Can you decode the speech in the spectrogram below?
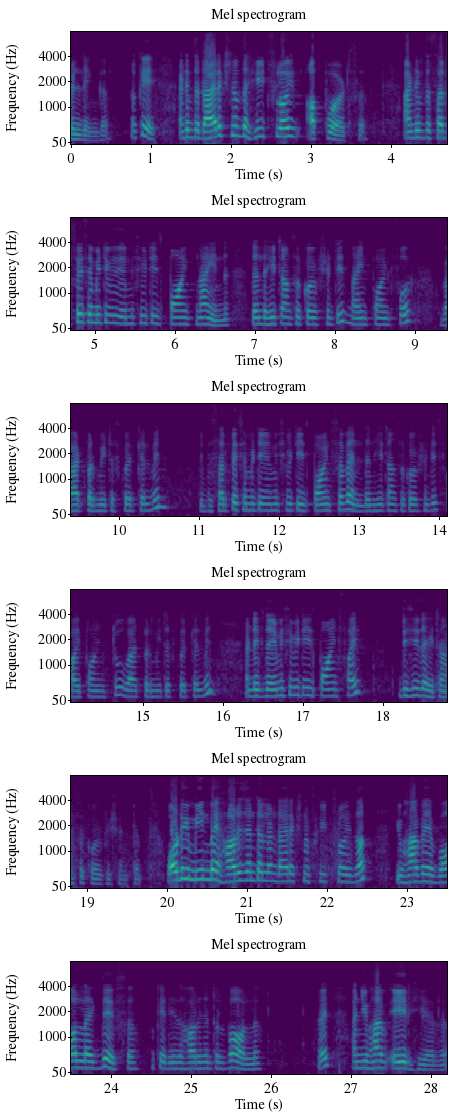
building okay? And if the direction of the heat flow is upwards and if the surface emissivity is 0.9 then the heat transfer coefficient is 9.4 watt per meter square kelvin. If the surface emissivity is 0.7 then heat transfer coefficient is 5.2 watt per meter square kelvin. And if the emissivity is 0.5 this is the heat transfer coefficient. What do you mean by horizontal and direction of heat flow is up? You have a wall like this, okay, this is a horizontal wall, right, and you have air here.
